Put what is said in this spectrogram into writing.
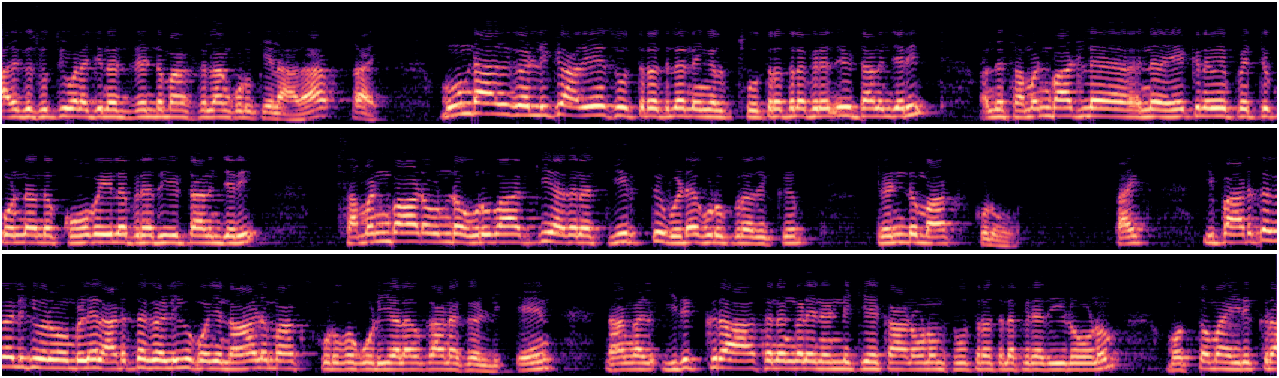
அதுக்கு சுற்றி வளைச்சு ரெண்டு மார்க்ஸ் எல்லாம் கொடுக்கலாதா ரைட் மூன்றாவது கேள்விக்கும் அதே சூத்திரத்தில் நீங்கள் சூத்திரத்தில் பிரதிவிட்டாலும் சரி அந்த சமன்பாட்டில் என்ன ஏற்கனவே பெற்றுக்கொண்ட அந்த கோவையில் பிரதிவிட்டாலும் சரி சமன்பாடை ஒன்றை உருவாக்கி அதனை தீர்த்து விட கொடுக்கறதுக்கு ரெண்டு மார்க்ஸ் கொடுங்க. ரைட் இப்போ அடுத்த கேள்விக்கு வருவோம் பிள்ளைகள். அடுத்த கேள்விக்கு கொஞ்சம் நாலு மார்க்ஸ் கொடுக்கக்கூடிய அளவுக்கான கேள்வி. ஏன்? நாங்கள் இருக்கிற ஆசனங்களின் எண்ணிக்கையை காணணும் சூத்திரத்தில் பிரதியிடணும். மொத்தமாக இருக்கிற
